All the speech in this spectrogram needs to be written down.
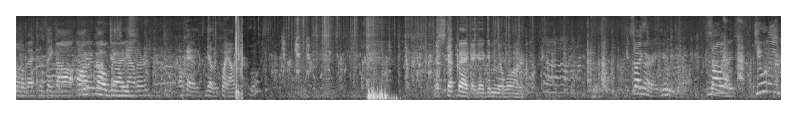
little bit because they got all There you got go, guys. together. Okay, yeah, the quail. I step back. I gotta give them their water. So All I right, here we go. So- on, guys. do leave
